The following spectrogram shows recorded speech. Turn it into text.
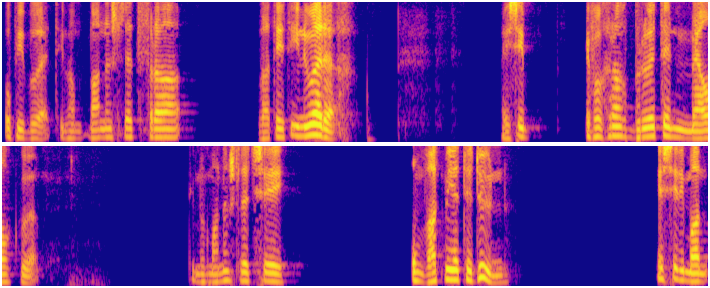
op die boot. Die bemanningslid vra wat het u nodig? Hy sê ek wil graag brood en melk koop. Die bemanningslid sê om wat mee te doen? Hy sê die man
